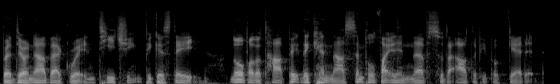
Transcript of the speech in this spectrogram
but they're not that great in teaching because they know about the topic. They cannot simplify it enough so that other people get it.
